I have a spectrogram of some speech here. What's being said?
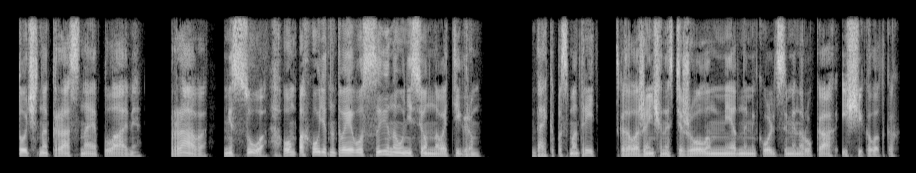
точно красное пламя. Право, Мессуа, он походит на твоего сына, унесенного тигром. Дай-ка посмотреть, сказала женщина с тяжелым медными кольцами на руках и щиколотках,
